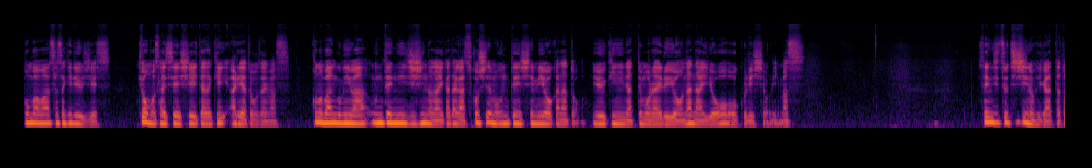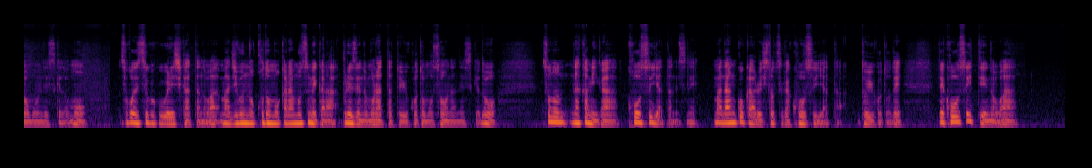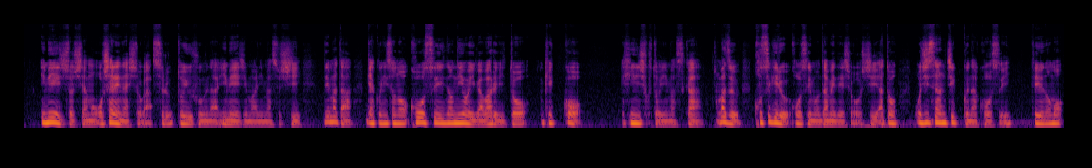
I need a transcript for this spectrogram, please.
こんばんは、佐々木隆二です。今日も再生していただきありがとうございます。この番組は運転に自信のない方が少しでも運転してみようかなという気になってもらえるような内容をお送りしております。先日父の日があったと思うんですけども、そこですごく嬉しかったのは、まあ自分の子供から娘からプレゼントもらったということもそうなんですけど、その中身が香水やったんですね。まあ何個かある一つが香水やったということで、で香水っていうのはイメージとしてはもうおしゃれな人がするという風なイメージもありますし。でまた逆にその香水の匂いが悪いと結構貧縮と言いますかまず濃すぎる香水もダメでしょうしあとおじさんチックな香水っていうのも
